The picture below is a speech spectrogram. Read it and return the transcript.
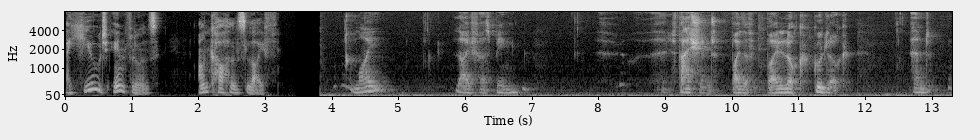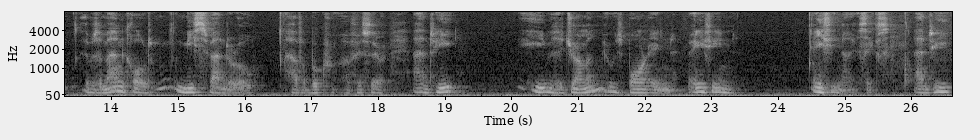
a huge influence on Cathal's life. My life has been uh, fashioned by the by look, good luck. and there was a man called Mies van der Rohe. I have a book of his there, and he he was a German who was born in 18, 1896, and he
